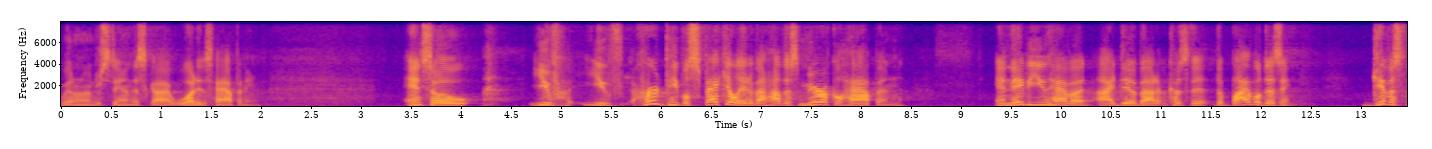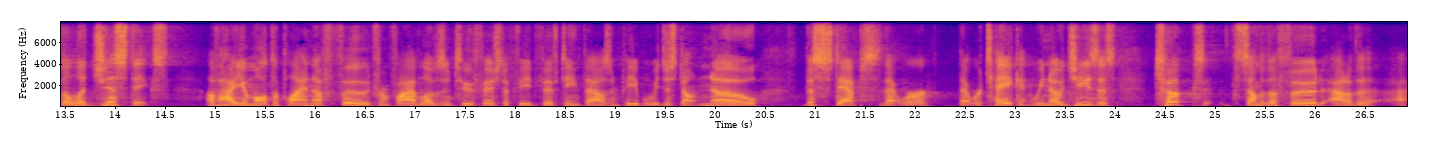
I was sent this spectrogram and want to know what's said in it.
we don't understand this guy. What is happening?" And so You've, you've heard people speculate about how this miracle happened, and maybe you have an idea about it because the, the Bible doesn't give us the logistics of how you multiply enough food from five loaves and two fish to feed 15,000 people. We just don't know the steps that were, that were taken. We know Jesus took some of the food out of the, uh,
